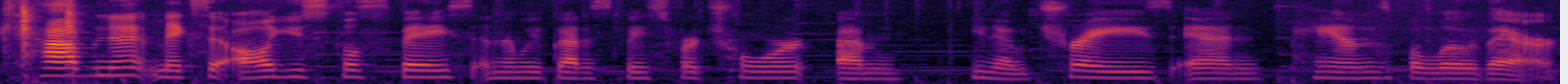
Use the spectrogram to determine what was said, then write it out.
cabinet, makes it all useful space. And then we've got a space for chore, um, you know, trays and pans below there.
